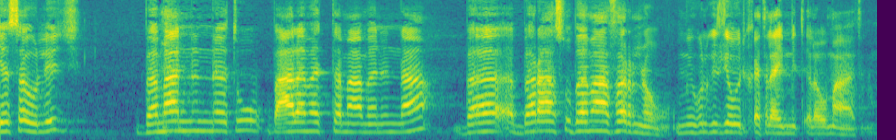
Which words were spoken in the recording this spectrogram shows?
የሰው ልጅ በማንነቱ ባለመተማመንና በራሱ በማፈር ነው ሁልጊዜ ውድቀት ላይ የሚጥለው ማለት ነው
